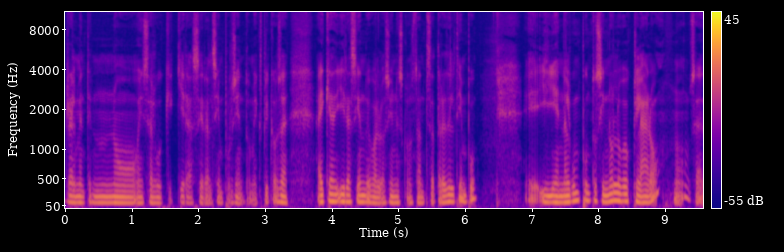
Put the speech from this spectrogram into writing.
realmente no es algo que quiera hacer al 100%, me explico, o sea, hay que ir haciendo evaluaciones constantes a través del tiempo eh, y en algún punto si no lo veo claro. O sea,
